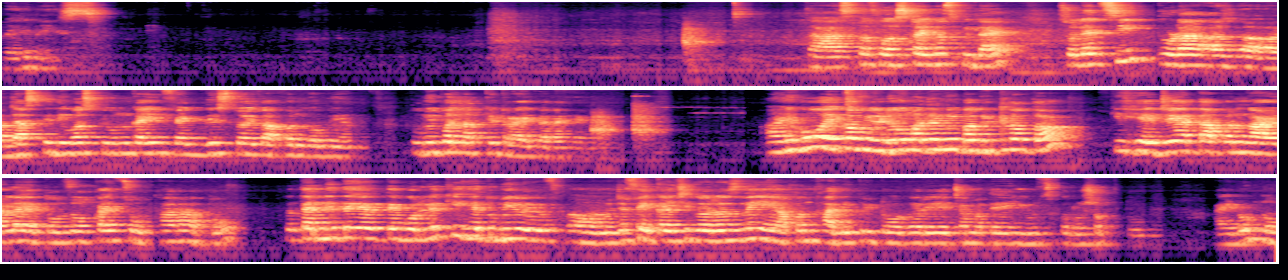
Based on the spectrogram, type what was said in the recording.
व्हेरी नाईस तर आज तर फर्स्ट टाइमच पिलाय. सो लेट सी थोडा जास्ती दिवस पिऊन काही इफेक्ट दिसतोय का आपण बघूया. तुम्ही पण नक्की ट्राय करा हे. आणि हो एका व्हिडिओमध्ये मी बघितलं होतं की हे जे आता आपण गाळलंय तो जो काही चोथा राहतो तर त्यांनी ते ते बोलले की हे तुम्ही म्हणजे फेकायची गरज नाही आहे आपण थालीपीठ वगैरे याच्यामध्ये यूज करू शकतो. आय डोंट नो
